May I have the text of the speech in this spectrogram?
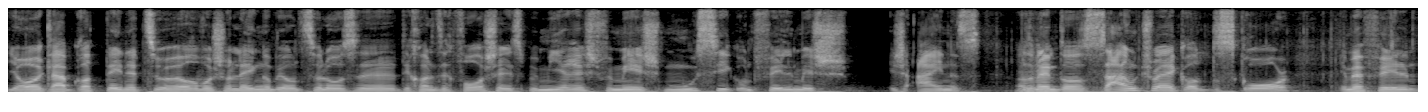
ja, ich glaube, gerade denen Zuhörer, die schon länger bei uns zuhören, die können sich vorstellen, wie es bei mir ist. Für mich ist Musik und Film ist, ist eines. Also, wenn der Soundtrack oder der Score in einem Film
